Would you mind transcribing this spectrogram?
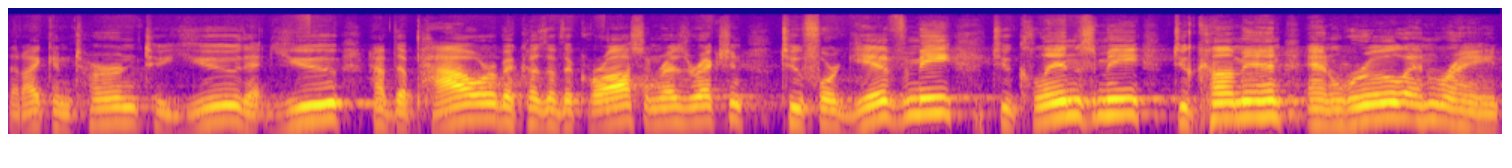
that I can turn to you, that you have the power because of the cross and resurrection to forgive me, to cleanse me, to come in and rule and reign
